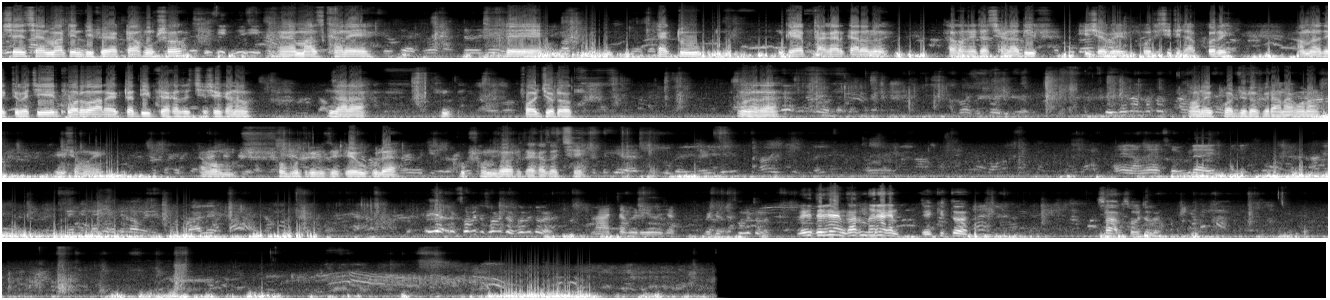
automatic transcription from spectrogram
সেই সেন্ট মার্টিন দ্বীপের একটা অংশ। আহ, মাঝখানে একটু গ্যাপ থাকার কারণে তখন এটা ছেঁড়া দ্বীপ হিসেবে পরিচিতি লাভ করে। আমরা দেখতে পাচ্ছি এরপরও আরও একটা দ্বীপ দেখা যাচ্ছে। সেখানেও যারা পর্যটক ওনারা অনেক পর্যটকের আনাগোনা এই সময় এবং সমুদ্রের যে ঢেউগুলা খুব সুন্দর দেখা যাচ্ছে। মানে এই ছবি তো ছবি তো না আচ্ছা ভিডিও যাক ভিডিও ছবি ভিডিও ধরে রাখেন ধরে রাখেন এই কি তো। স্যার ছবি তোলেন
